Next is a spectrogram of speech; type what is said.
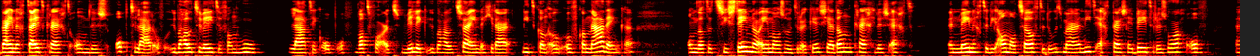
weinig tijd krijgt om dus op te laden of überhaupt te weten van hoe laat ik op of wat voor arts wil ik überhaupt zijn, dat je daar niet kan over kan nadenken, omdat het systeem nou eenmaal zo druk is, ja, dan krijg je dus echt een menigte die allemaal hetzelfde doet, maar niet echt per se betere zorg of uh,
